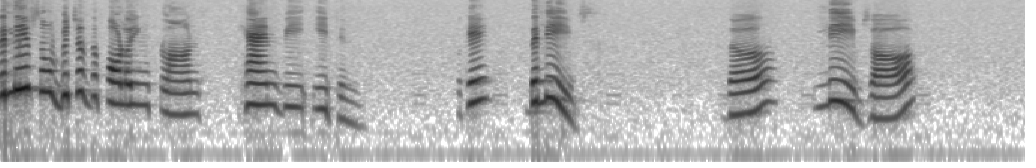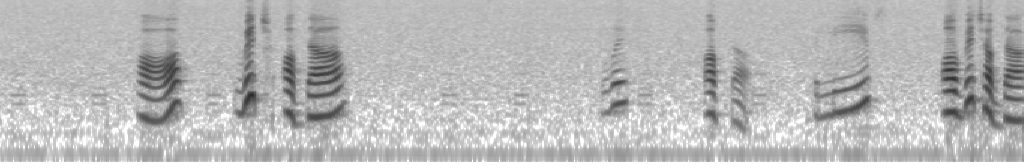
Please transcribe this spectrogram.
The leaves of which of the following plants can be eaten? Okay, the leaves. The leaves of Of which of the which of the, the leaves or which of the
